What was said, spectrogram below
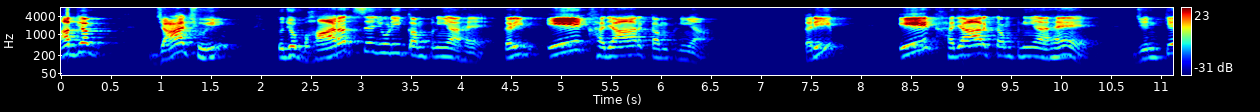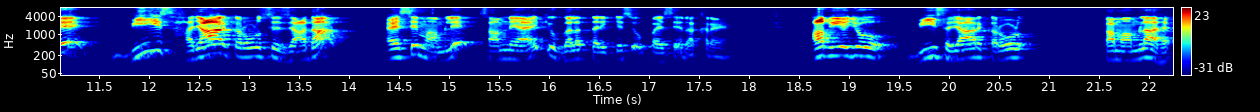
अब जब जाँच हुई तो जो भारत से जुड़ी कंपनियाँ हैं, करीब एक हज़ार कंपनियाँ, करीब एक हज़ार कंपनियाँ हैं, जिनके बीस हज़ार करोड़ से ज़्यादा ऐसे मामले सामने आए कि वो गलत तरीके से वो पैसे रख रहे हैं। अब ये जो बीस हज़ार करोड़ का मामला है,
